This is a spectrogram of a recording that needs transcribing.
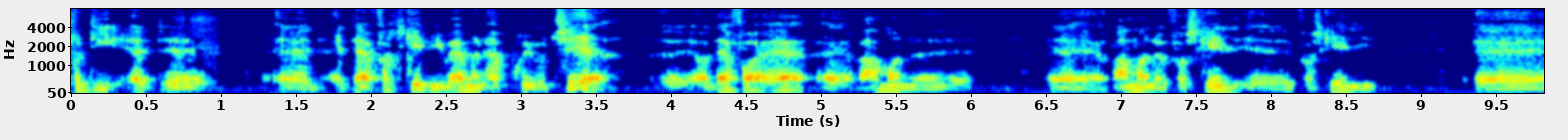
fordi at, øh, at der er forskellige, hvad man har prioriteret, øh, og derfor er øh, rammerne, øh, rammerne forskellige. Øh, forskellige. Øh,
